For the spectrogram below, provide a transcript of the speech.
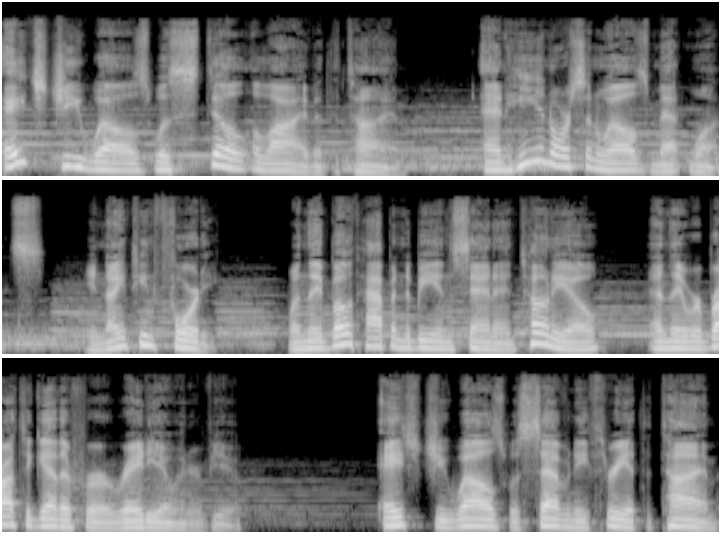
H.G. Wells was still alive at the time, and he and Orson Welles met once, in 1940, when they both happened to be in San Antonio and they were brought together for a radio interview. H.G. Wells was 73 at the time.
